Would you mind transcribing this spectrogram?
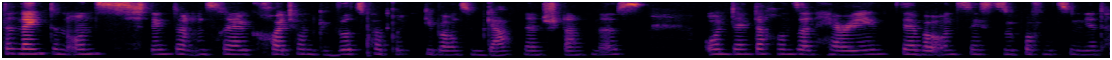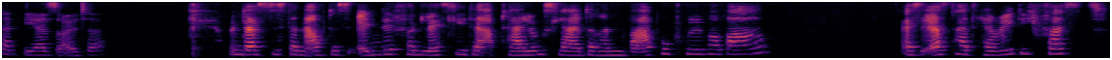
dann denkt an uns, denkt an unsere Kräuter- und Gewürzfabrik, die bei uns im Garten entstanden ist. Und denkt auch an unseren Harry, der bei uns nicht super funktioniert hat, wie er sollte. Und dass es dann auch das Ende von Leslie, der Abteilungsleiterin Vapopulver war. Also erst hat Harry dich fast,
